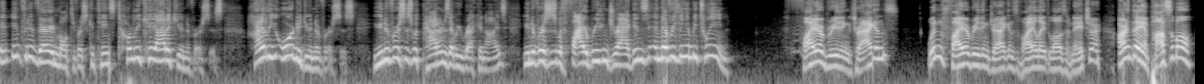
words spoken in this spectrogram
An infinite variant multiverse contains totally chaotic universes, highly ordered universes, universes with patterns that we recognize, universes with fire breathing dragons, and everything in between. Fire breathing dragons? Wouldn't fire breathing dragons violate laws of nature? Aren't they impossible?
